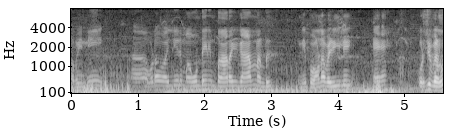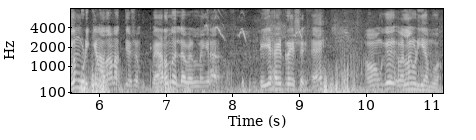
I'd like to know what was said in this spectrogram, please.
അപ്പോൾ ഇനി അവിടെ വലിയൊരു മൗണ്ടൈനും പാറയൊക്കെ കാണുന്നുണ്ട് ഇനി പോണ വഴിയിൽ ഏ കുറച്ച് വെള്ളം കുടിക്കണം. അതാണ് അത്യാവശ്യം. വേറെ ഒന്നുമല്ല വെള്ളം ഇങ്ങനെ ഡീഹൈഡ്രേഷൻ ഏ. അപ്പോൾ നമുക്ക് വെള്ളം കുടിക്കാൻ പോവാം.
